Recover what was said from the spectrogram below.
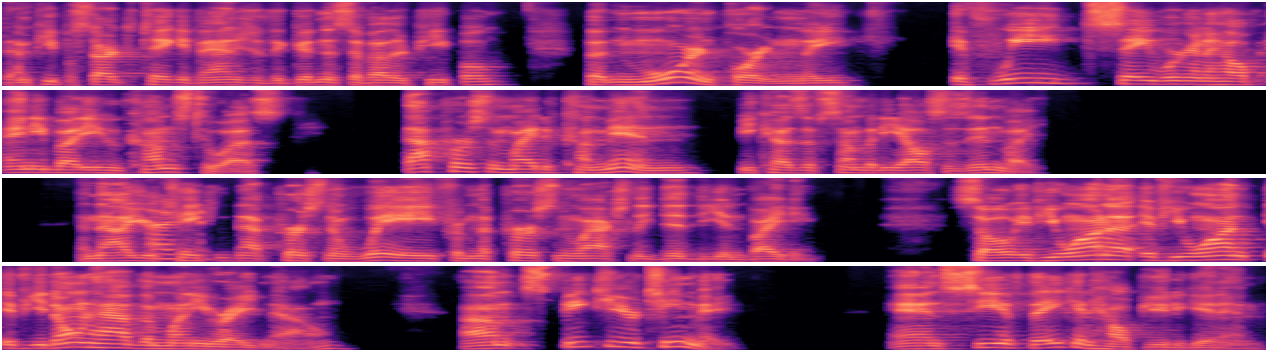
Then people start to take advantage of the goodness of other people. But more importantly, if we say we're going to help anybody who comes to us, that person might have come in because of somebody else's invite. And now you're okay. taking that person away from the person who actually did the inviting. So if you want to, if you want, if you don't have the money right now, um, speak to your teammate and see if they can help you to get in.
